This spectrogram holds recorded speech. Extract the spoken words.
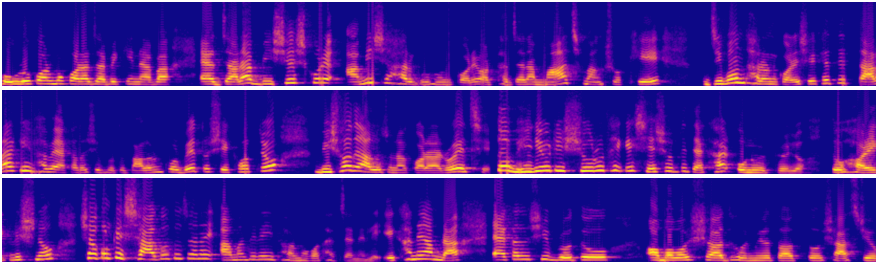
ক্ষৌরকর্ম করা যাবে কিনা বা যারা বিশেষ করে আমিষ আহার গ্রহণ করে, অর্থাৎ যারা মাছ, মাংস খেয়ে জীবন ধারণ করে, সেক্ষেত্রে তারা কীভাবে একাদশী ব্রত পালন করবে? তো সেক্ষেত্রেও বিশদে আলোচনা করা রয়েছে। তো ভিডিওটি শুরু থেকে শেষ অব্দি দেখার অনুরোধ রইল। তো হরে কৃষ্ণ, সকলকে স্বাগত জানাই আমাদের এই ধর্মকথা চ্যানেলে। এখানে আমরা একাদশী ব্রত অমাবস্যা, ধর্মীয় তত্ত্ব, শাস্ত্রীয়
